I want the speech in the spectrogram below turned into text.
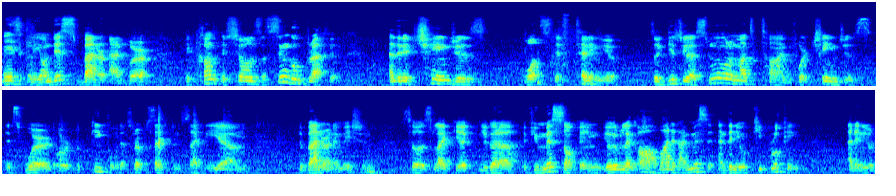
Basically, on this banner advert, it comes, it shows a single graphic, and then it changes what it's telling you. So it gives you a small amount of time before it changes its word or the people that's represented inside the um, the banner animation. So it's like you, you gotta, if you miss something, you're gonna be like, oh, why did I miss it? And then you'll keep looking. And then you'll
